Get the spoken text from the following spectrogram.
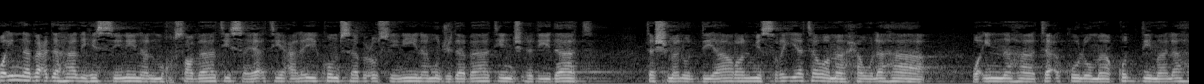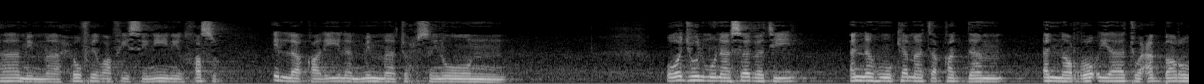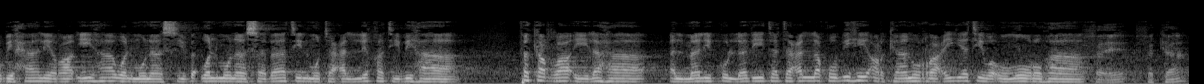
وإن بعد هذه السنين المخصبات سيأتي عليكم سبع سنين مجدبات شديدات تشمل الديار المصرية وما حولها وإنها تأكل ما قدم لها مما حفظ في سنين الخصب إلا قليلا مما تحصنون. ووجه المناسبة أنه كما تقدم أن الرؤيا تعبر بحال رائيها والمناسب والمناسبات المتعلقة بها. فكالرائي لها الملك الذي تتعلق به أركان الرعية وأمورها. فك.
